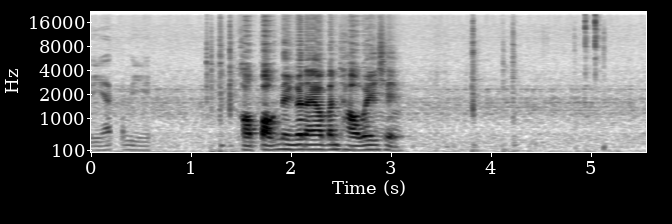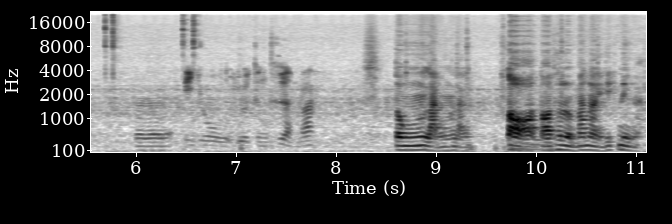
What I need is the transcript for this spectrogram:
มีฮะก็มีขอปอกหนึ่งก็ได้ครับบรรเทาไว้เฉย เออที่อยู่อยู่ถึงเขื่อนปะ ตรงหลังหลังต่อต่อถนนมาหน่อยนิดนึงอะ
